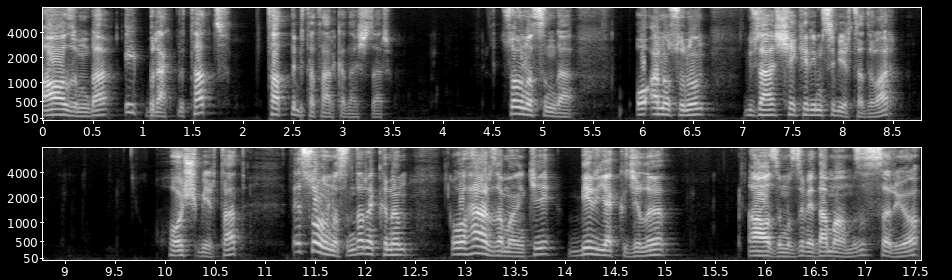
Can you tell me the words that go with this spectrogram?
ağzımda ilk bıraktı tat tatlı bir tat arkadaşlar. Sonrasında o anasunun güzel şekerimsi bir tadı var. Hoş bir tat. Ve sonrasında rakının o her zamanki bir yakıcılığı ağzımızı ve damağımızı sarıyor.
